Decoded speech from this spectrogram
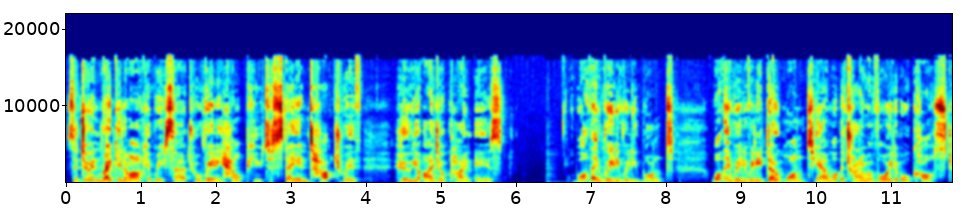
So, doing regular market research will really help you to stay in touch with who your ideal client is, what they really, really want, what they really, really don't want, yeah, what they're trying to avoid at all cost,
